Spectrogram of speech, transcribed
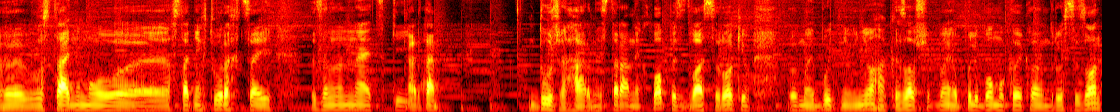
е, в останньому, е, останніх турах цей Зеленецький Артем. Дуже гарний старанний хлопець, 20 років майбутнє в нього. Казав, щоб ми його по-любому кликали на другий сезон.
